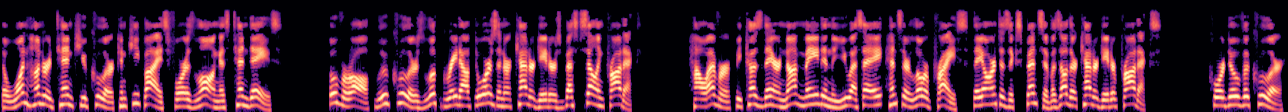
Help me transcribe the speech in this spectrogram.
The 110Q cooler can keep ice for as long as 10 days. Overall, blue coolers look great outdoors and are Catergator's best-selling product. However, because they are not made in the USA, hence their lower price, they aren't as expensive as other Catergator products. Cordova Cooler.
